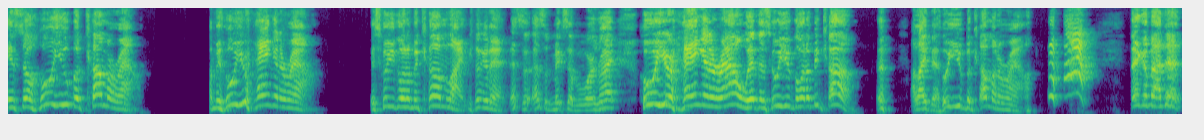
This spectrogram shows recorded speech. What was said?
And so who you become around, I mean, who you're hanging around is who you're going to become like. Look at that. That's a, that's a mix up of words, right? Who you're hanging around with is who you're going to become. I like that. Who you becoming around? Think about that.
